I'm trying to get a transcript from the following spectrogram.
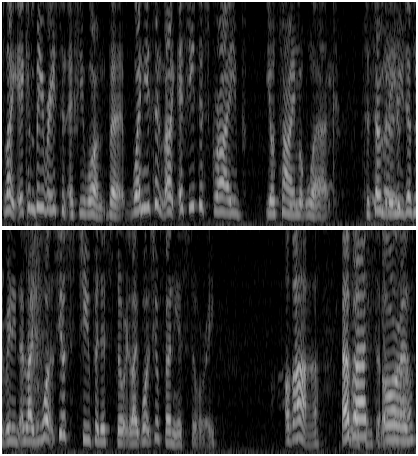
like? It can be recent if you want, but when you think like if you describe your time at work to somebody who doesn't really know, like, what's your stupidest story? Like, what's your funniest story of us? of us or of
